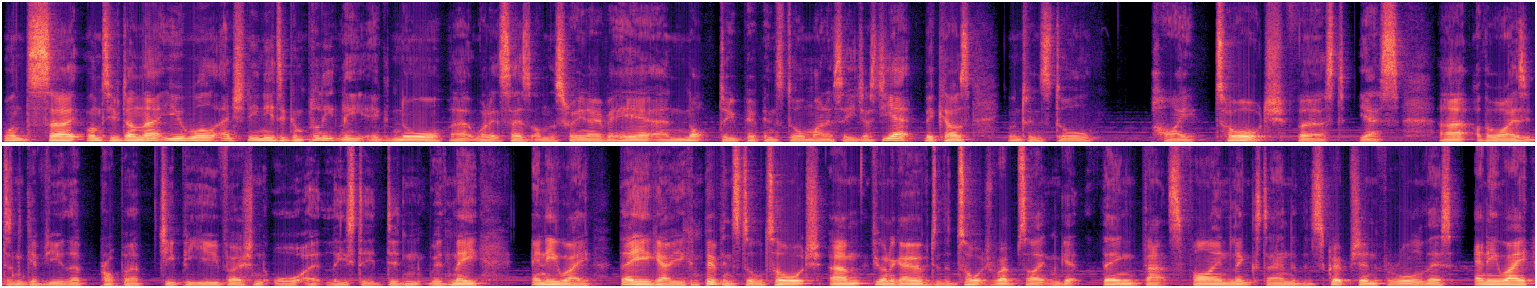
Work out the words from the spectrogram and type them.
once uh, once you've done that, you will actually need to completely ignore uh, what it says on the screen over here and not do pip install minus e just yet because you want to install PyTorch first. Yes, uh, otherwise it doesn't give you the proper GPU version, or at least it didn't with me. Anyway, there you go. You can pip install Torch. Um, if you want to go over to the Torch website and get the thing, that's fine. Links down in the description for all of this anyway.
